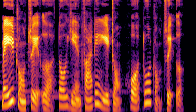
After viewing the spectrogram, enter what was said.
每一种罪恶都引发另一种或多种罪恶。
